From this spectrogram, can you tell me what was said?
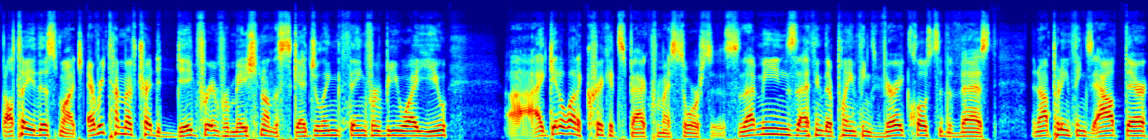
but I'll tell you this much. Every time I've tried to dig for information on the scheduling thing for BYU, I get a lot of crickets back from my sources. So that means I think they're playing things very close to the vest. They're not putting things out there,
